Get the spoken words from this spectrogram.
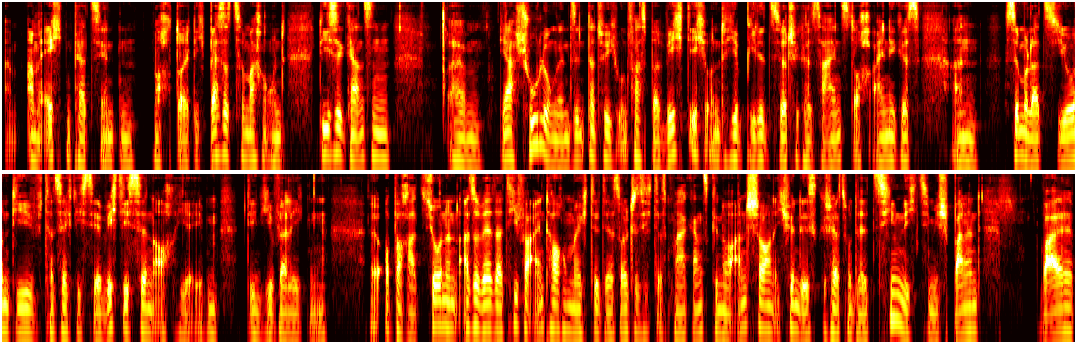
am, am echten Patienten noch deutlich besser zu machen. Und diese ganzen ähm, ja, Schulungen sind natürlich unfassbar wichtig und hier bietet Surgical Science doch einiges an Simulationen, die tatsächlich sehr wichtig sind, auch hier eben den jeweiligen äh, Operationen. Also wer da tiefer eintauchen möchte, der sollte sich das mal ganz genau anschauen. Ich finde das Geschäftsmodell ziemlich, ziemlich spannend, weil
